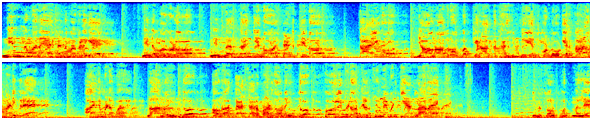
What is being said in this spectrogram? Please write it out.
ನಿನ್ನ ಮನೆಯ ಹೆಣ್ಮಗಳಿಗೆ, ನಿನ್ನ ಮಗಳು, ನಿನ್ನ ತಂಗಿನೋ, ಹೆಂಡತಿನೋ, ತಾಯಿಗೋ ಯಾವನಾದ್ರೂ ಒಬ್ಬ ಕಿರಾತಕ ಹಿಂದೂ ಎತ್ಕೊಂಡು ಹೋಗಿ ಹಾಳು ಮಾಡಿದ್ರೆ, ಆಯ್ತು ಬಿಡಪ್ಪ, ನಾನು ಹಿಂದೂ, ಅವನು ಅತ್ಯಾಚಾರ ಮಾಡಿದವನು ಹಿಂದೂ, ಹೋಗ್ಲಿ ಬಿಡು ಅಂತ ಸುಮ್ಮನೆ ಬಿಡ್ತೀಯ ನಾಲಾಯಕ್ ಇನ್ನು ಸ್ವಲ್ಪ ಹೊತ್ತಿನಲ್ಲೇ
